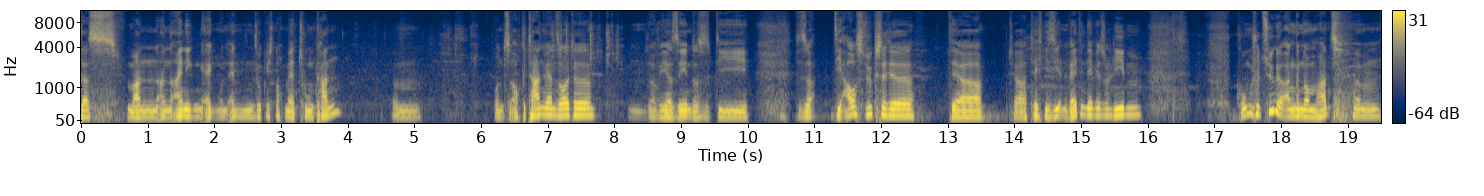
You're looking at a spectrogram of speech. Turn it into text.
dass man an einigen Ecken und Enden wirklich noch mehr tun kann. Ähm, und es auch getan werden sollte, da wir ja sehen, dass die, diese, die Auswüchse der, der tja, technisierten Welt, in der wir so leben, komische Züge angenommen hat, ähm,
